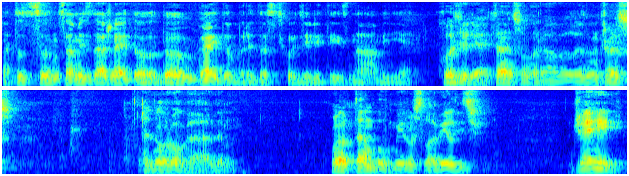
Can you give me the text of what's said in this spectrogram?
A to som, sa mi zdá, že aj do, do Gaj dobre dosť chodili tí známi, nie? Chodili aj tam, som hrával jeden čas, jeden rok hádam. No tam bol Miroslav Ilič, Jay,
